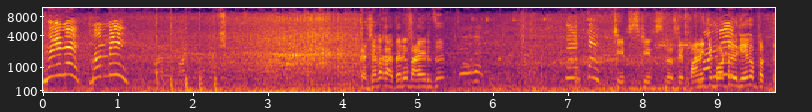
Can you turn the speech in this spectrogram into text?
नाही नाही मम्मी कशाला खाता रे बाहेरचं? चिप्स चिप्स नसते. पाण्याची बॉटल घे का फक्त.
